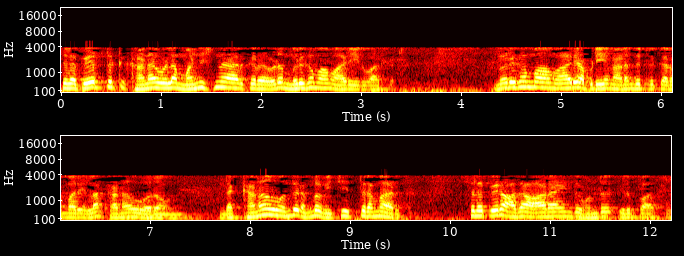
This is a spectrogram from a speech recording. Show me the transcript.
சில பேர்த்துக்கு கனவுல மனுஷனா இருக்கிறத விட மிருகமா மாறிடுவார்கள். மிருகமா மாதிரி அப்படியே நடந்துட்டு இருக்கிற மாதிரி எல்லாம் கனவு வரும். இந்த கனவு வந்து ரொம்ப விசித்திரமா இருக்கு. சில பேர் அதை ஆராய்ந்து கொண்டு இருப்பார்கள்.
